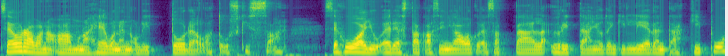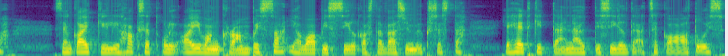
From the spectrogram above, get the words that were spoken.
Seuraavana aamuna hevonen oli todella tuskissaan. Se huoju edestakaisin jalkojensa päällä yrittäen jotenkin lieventää kipua. Sen kaikki lihakset oli aivan krampissa ja vapis silkasta väsymyksestä – ja hetkittäin näytti siltä, että se kaatuisi.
